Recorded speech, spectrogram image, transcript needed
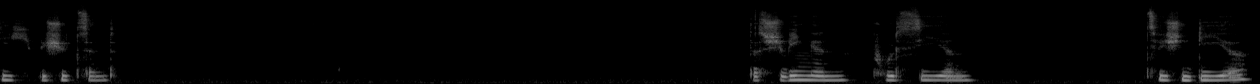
dich beschützend. Das Schwingen, Pulsieren zwischen dir,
